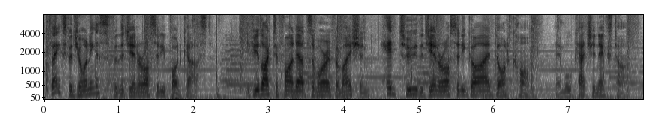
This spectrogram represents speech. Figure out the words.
Thanks for joining us for the Generosity Podcast. If you'd like to find out some more information, head to thegenerosityguy.com and we'll catch you next time.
